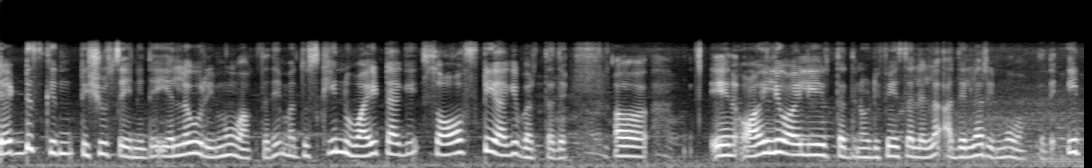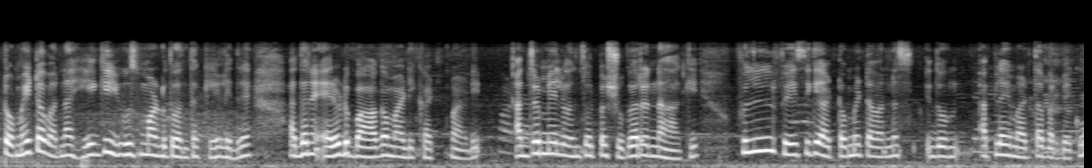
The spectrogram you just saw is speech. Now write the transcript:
ಡೆಡ್ ಸ್ಕಿನ್ ಟಿಶ್ಯೂಸ್ ಏನಿದೆ, ಎಲ್ಲವೂ ರಿಮೂವ್ ಆಗ್ತದೆ ಮತ್ತು ಸ್ಕಿನ್ ವೈಟಾಗಿ ಸಾಫ್ಟಿಯಾಗಿ ಬರ್ತದೆ. ಏನು ಆಯ್ಲಿ ಆಯ್ಲಿ ಇರ್ತದೆ ನೋಡಿ ಫೇಸಲ್ಲೆಲ್ಲ ಅದೆಲ್ಲ ರಿಮೂವ್ ಆಗ್ತದೆ. ಈ ಟೊಮೆಟೊವನ್ನು ಹೇಗೆ ಯೂಸ್ ಮಾಡೋದು ಅಂತ ಕೇಳಿದರೆ, ಅದನ್ನು ಎರಡು ಭಾಗ ಮಾಡಿ ಕಟ್ ಮಾಡಿ, ಅದರ ಮೇಲೆ ಒಂದು ಸ್ವಲ್ಪ ಶುಗರನ್ನು ಹಾಕಿ ಫುಲ್ ಫೇಸಿಗೆ ಆ ಟೊಮೆಟೊವನ್ನು ಇದು ಅಪ್ಲೈ ಮಾಡ್ತಾ ಬರಬೇಕು.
